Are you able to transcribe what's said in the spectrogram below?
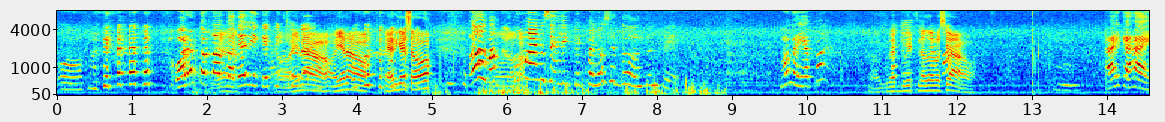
O. Warap ka pa, Ayan. padali kay Oh, picture. ayan na, oh, ayan na, oh. Ayan guys, oh. Ah, ma, Ah. umano sa electric pan, o, sa doon, tunti. Mamaya pa. Oh, graduate na daw siya, oh. Hmm. Hi ka, hi.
